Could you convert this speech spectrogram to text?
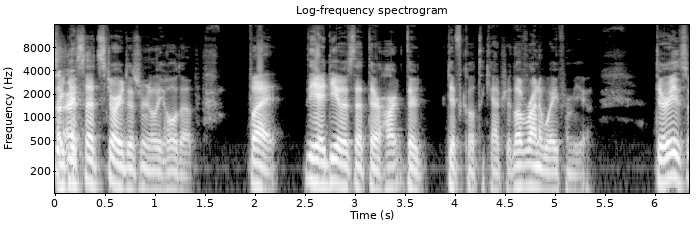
I guess that story doesn't really hold up. But the idea is that they're hard, they're difficult to capture. They'll run away from you. There is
